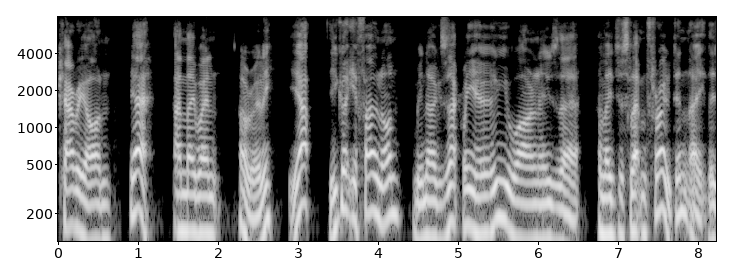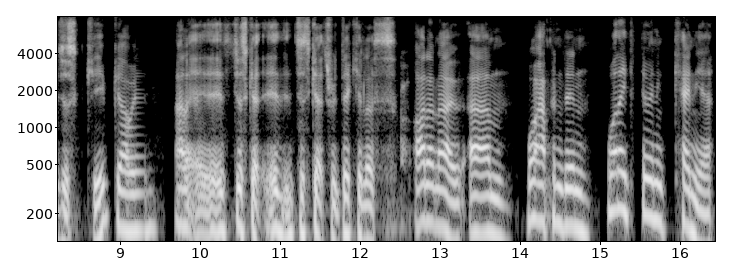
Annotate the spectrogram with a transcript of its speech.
Carry on. Yeah. And they went, oh, really? Yep. You got your phone on. We know exactly who you are and who's there. And they just let them through, didn't they? They just keep going. And it, it just get it just gets ridiculous. I don't know. Um, what happened in what are they doing in Kenya?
